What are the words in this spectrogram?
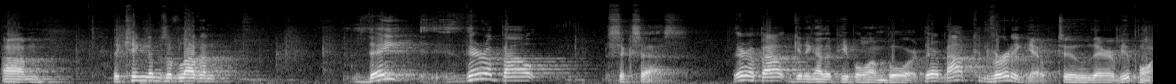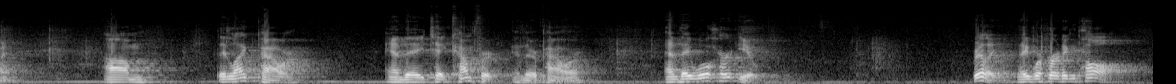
Um, the kingdoms of leaven, they they're about success. They're about getting other people on board. They're about converting you to their viewpoint. Um, they like power, and they take comfort in their power, and they will hurt you. Really, they were hurting Paul.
